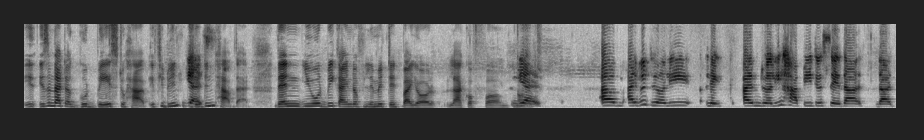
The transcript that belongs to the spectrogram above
isn't that a good base to have if you didn't Yes. didn't have that then you would be kind of limited by your lack of um, knowledge Yes. Um, I would really like. I'm really happy to say that that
